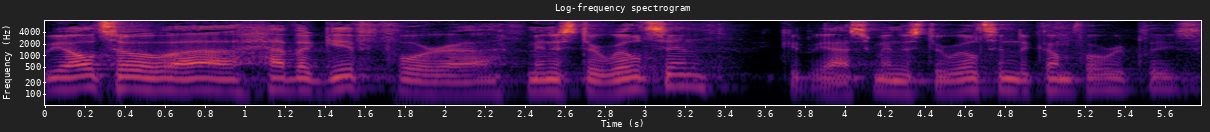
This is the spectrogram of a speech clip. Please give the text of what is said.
We also uh, have a gift for uh, Minister Wilson. Could we ask Minister Wilson to come forward, please?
